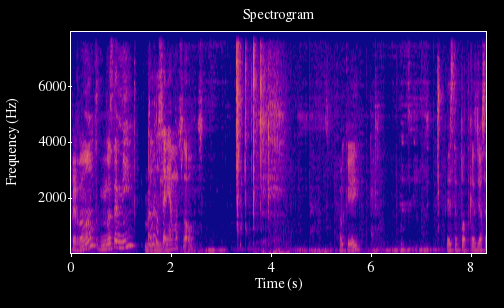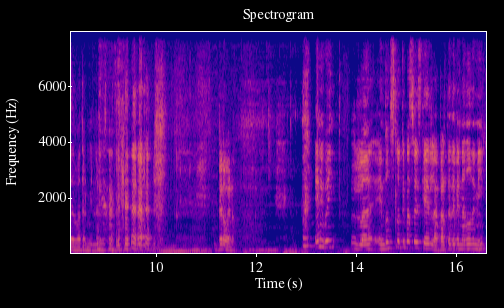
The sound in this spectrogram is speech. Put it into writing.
Perdón, no está en mí. Mal Todos amigo. seríamos lobos. Ok. Este podcast ya se va a terminar. Pero bueno. Anyway, la- entonces lo que pasó es que la parte de venado de mí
